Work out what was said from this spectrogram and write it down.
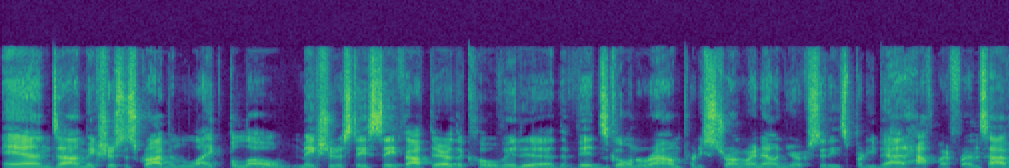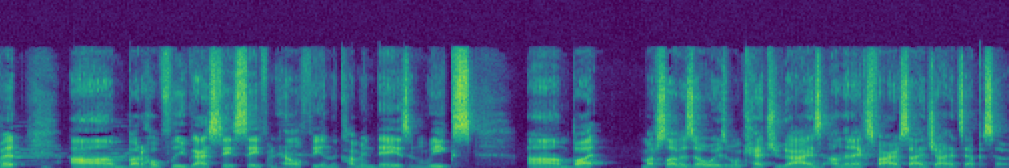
And uh, make sure to subscribe and like below. Make sure to stay safe out there. The COVID, uh, the vids going around pretty strong right now in New York City. It's pretty bad. Half my friends have it. Um, but hopefully you guys stay safe and healthy in the coming days and weeks. Um, but much love as always. We'll catch you guys on the next Fireside Giants episode.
